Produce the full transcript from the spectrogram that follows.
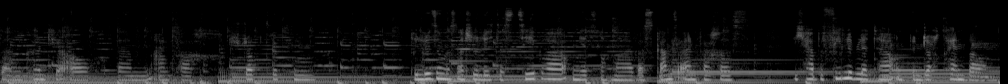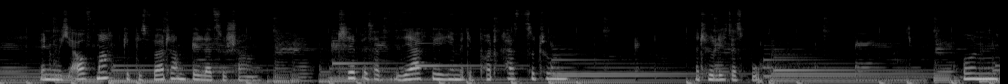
dann könnt ihr auch ähm, einfach Stopp drücken die Lösung ist natürlich das Zebra und jetzt nochmal was ganz Einfaches. Ich habe viele Blätter und bin doch kein Baum. Wenn du mich aufmachst, gibt es Wörter und Bilder zu schauen. Tipp, es hat sehr viel hier mit dem Podcast zu tun. Natürlich das Buch. Und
